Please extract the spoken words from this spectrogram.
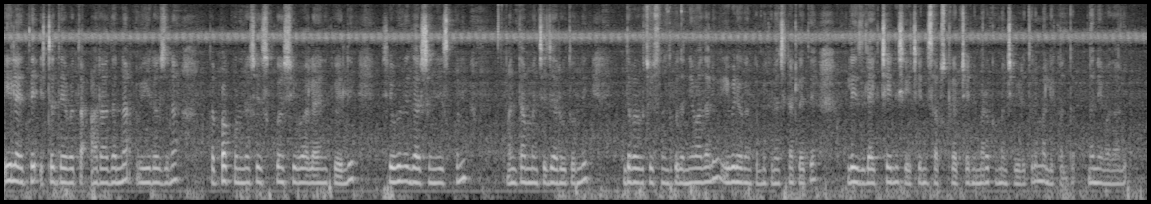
వీలైతే ఇష్టదేవత ఆరాధన ఈ రోజున తప్పకుండా చేసుకొని శివాలయానికి వెళ్ళి శివుని దర్శనం చేసుకొని అంతా మంచి జరుగుతుంది. ఇంతవరకు చూసినందుకు ధన్యవాదాలు. ఈ వీడియో కనుక మీకు నచ్చినట్లయితే ప్లీజ్ లైక్ చేయండి షేర్ చేయండి సబ్స్క్రైబ్ చేయండి. మరొక మంచి వీడియోతో మళ్ళీ కలుద్దాం. ధన్యవాదాలు.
